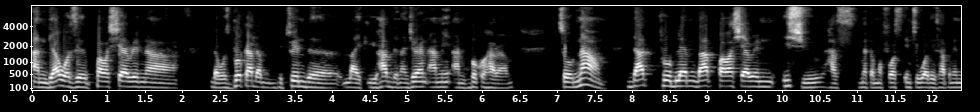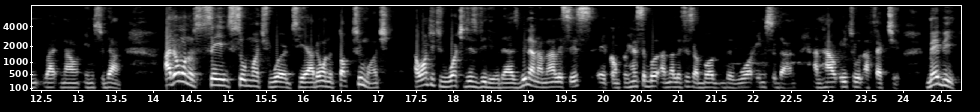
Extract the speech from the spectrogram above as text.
And there was a power sharing uh, that was broken up between the, like you have the Nigerian army and Boko Haram. So now that problem, that power sharing issue has metamorphosed into what is happening right now in Sudan. I don't want to say so much words here. I don't want to talk too much. I want you to watch this video. There has been an analysis, a comprehensible analysis about the war in Sudan and how it will affect you. Maybe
